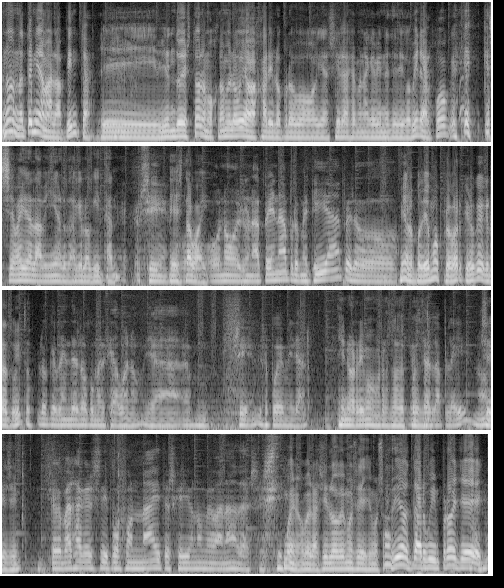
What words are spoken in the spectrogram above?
No- No, tenía mala pinta. Y viendo esto, a lo mejor me lo voy a bajar y lo pruebo. Y así la semana que viene te digo, mira, el juego que, que se vaya a la mierda, que lo quitan. Sí, Está o, guay. o no, es una pena, prometía, pero Mira, lo podíamos probar, creo que es gratuito. lo que vende es lo comercial. Bueno, ya mm, sí, se puede mirar. Y nos reímos un rato después. Esta de- es la Play, ¿no? Sí, sí. Lo que pasa que es tipo Fortnite, es que yo no me va nada. decir, Bueno, pero así lo vemos y decimos, adiós Darwin Project.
